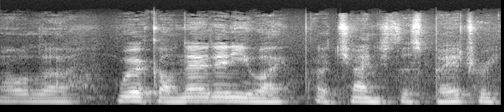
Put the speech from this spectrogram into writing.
I'll uh, work on that anyway. I'll change this battery.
